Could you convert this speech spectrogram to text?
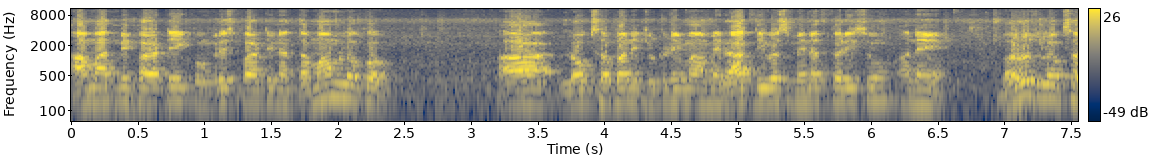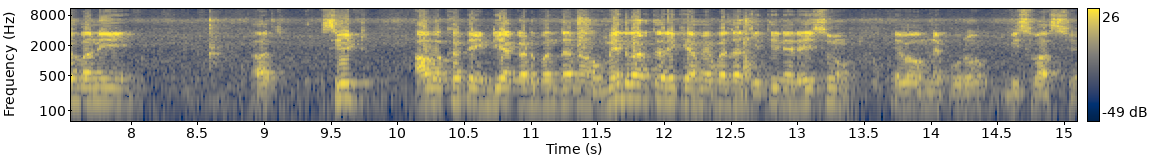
આમ આદમી પાર્ટી, કોંગ્રેસ પાર્ટીના તમામ લોકો આ લોકસભાની ચૂંટણીમાં અમે રાત દિવસ મહેનત કરીશું અને ભરૂચ લોકસભાની સીટ આ વખતે ઇન્ડિયા ગઠબંધનના ઉમેદવાર તરીકે અમે બધા જીતીને રહીશું એવો અમને પૂરો વિશ્વાસ છે.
